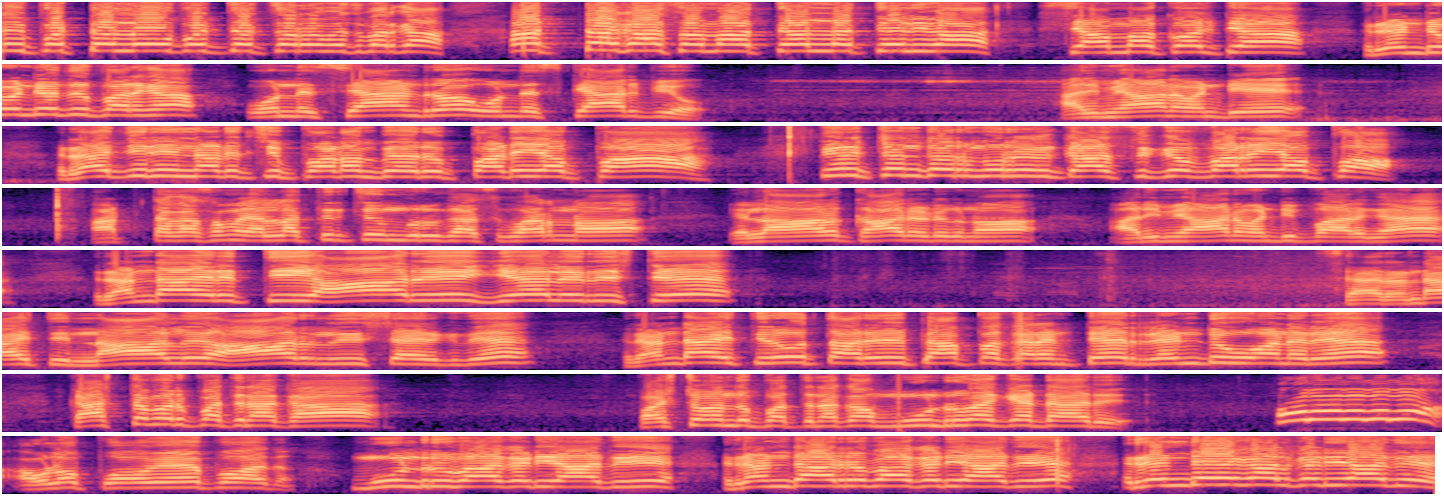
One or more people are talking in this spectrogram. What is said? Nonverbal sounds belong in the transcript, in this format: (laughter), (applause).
ராணிப்பட்ட low budget service பாருங்க அட்டகாசமா தெல்ல தெளிவா செம்ம குவாலிட்டியா ரெண்டு வண்டி வந்து பாருங்க ஒன்று சாண்ட்ரோ ஒன்று ஸ்கார்பியோ அருமையான வண்டி ரஜினி நடிச்சு படம் பேரு படையப்பா திருச்செந்தூர் முருகன் காசுக்கு வரையப்பா அட்டகாசமாக எல்லாம் திருச்செந்தூர் முருகன் காசுக்கு வரணும் எல்லாரும் கார் எடுக்கணும் அருமையான வண்டி பாருங்க ரெண்டாயிரத்தி ஆறு ஏழு ரிஸ்ட்டு சார் ரெண்டாயிரத்தி நாலு ஆறு ரிஜிஸ்டர் இருக்குது ரெண்டாயிரத்தி இருபத்தாறு பேப்பர் கரண்ட்டு ரெண்டு ஓனரு. கஸ்டமர் பார்த்தினாக்கா ஃபஸ்ட்டு வந்து பார்த்தினாக்கா மூணு ரூபா கேட்டார். அவ்வளோ போவே போகாது. மூணு ரூபா கிடையாது ரெண்டாயிரம் ரூபா கிடையாது ரெண்டே கால் கிடையாது.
